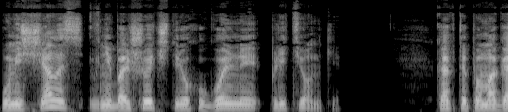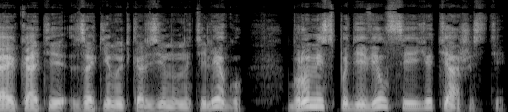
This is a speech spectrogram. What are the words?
умещалось в небольшой четырехугольной плетенке. Как-то помогая Кате закинуть корзину на телегу, Брумис подивился ее тяжести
